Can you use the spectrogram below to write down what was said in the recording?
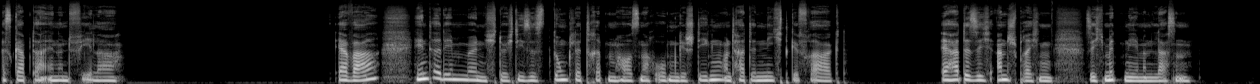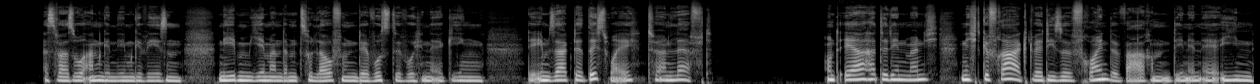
Es gab da einen Fehler. Er war hinter dem Mönch durch dieses dunkle Treppenhaus nach oben gestiegen und hatte nicht gefragt. Er hatte sich ansprechen, sich mitnehmen lassen. Es war so angenehm gewesen, neben jemandem zu laufen, der wusste, wohin er ging, der ihm sagte, This way, turn left. Und er hatte den Mönch nicht gefragt, wer diese Freunde waren, denen er ihn,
